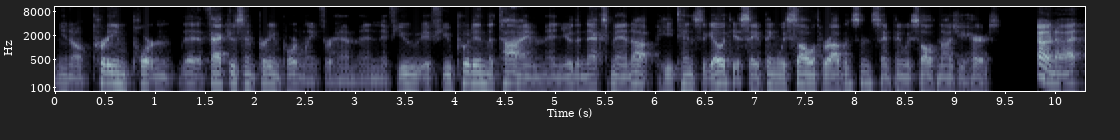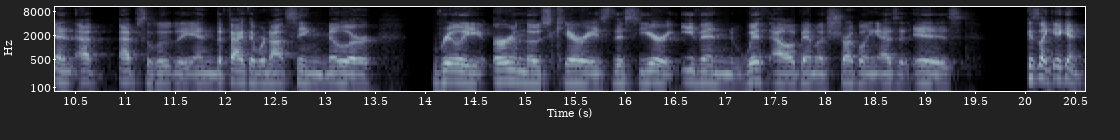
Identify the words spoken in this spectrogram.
you know pretty important it factors in pretty importantly for him. And if you if you put in the time and you're the next man up he tends to go with you. Same thing we saw with robinson same thing we saw with najee harris. Oh no and absolutely. And the fact that we're not seeing miller really earn those carries this year even with alabama struggling as it is because like again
